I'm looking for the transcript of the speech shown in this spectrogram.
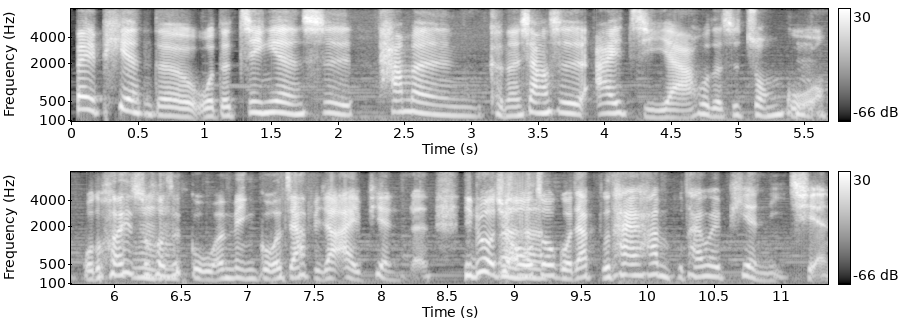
被骗的，我的经验是，他们可能像是埃及呀、啊，或者是中国，嗯、我都。会说是古文明国家比较爱骗人。你如果去欧洲国家，不太他们不太会骗你钱，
